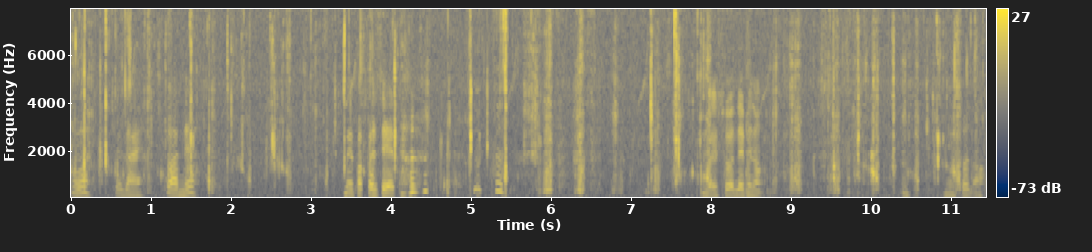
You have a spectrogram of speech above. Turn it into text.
โอ้ยเสียดายสอนเนี่ย ไม่พักเกษตรเหมือนสวดเลยพี่น้องนี่สวดออก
